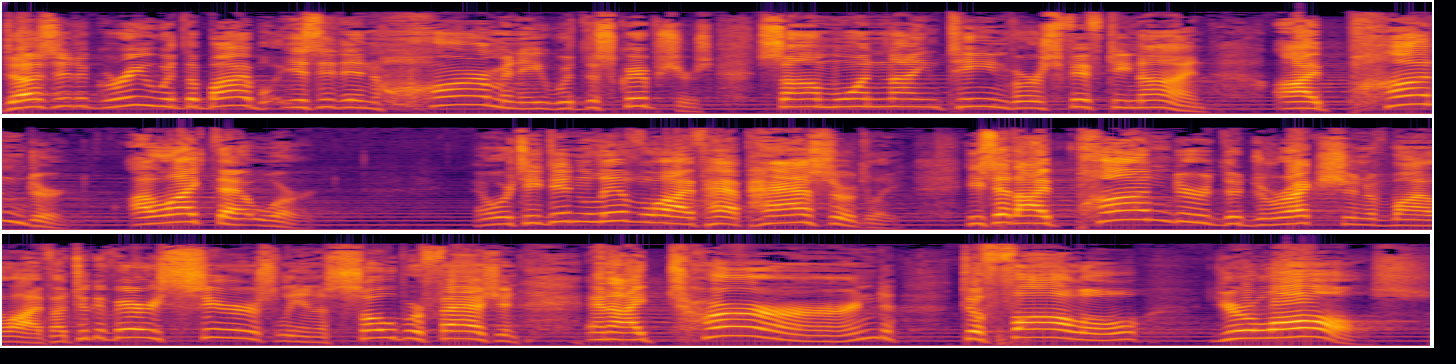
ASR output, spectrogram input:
Does it agree with the Bible? Is it in harmony with the Scriptures? Psalm 119, verse 59. I pondered. I like that word. In other words, he didn't live life haphazardly. He said, I pondered the direction of my life. I took it very seriously in a sober fashion, and I turned to follow your laws.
